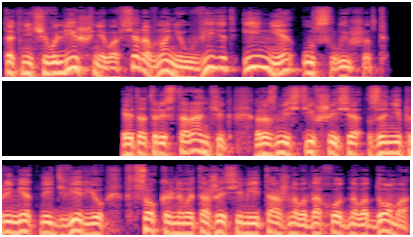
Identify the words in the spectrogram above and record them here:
так ничего лишнего все равно не увидит и не услышит. Этот ресторанчик, разместившийся за неприметной дверью в цокольном этаже семиэтажного доходного дома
